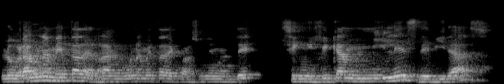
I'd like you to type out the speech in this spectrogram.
lograr una meta de rango, una meta de corazón diamante, significa miles de vidas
